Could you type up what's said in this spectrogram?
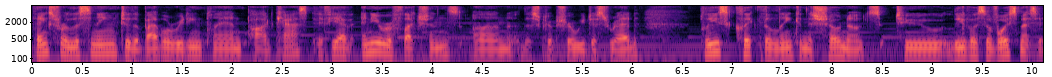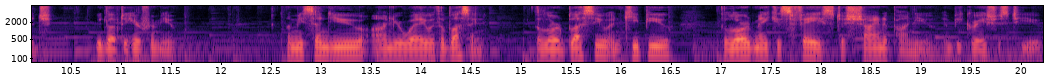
Thanks for listening to the Bible Reading Plan podcast. If you have any reflections on the scripture we just read, please click the link in the show notes to leave us a voice message. We'd love to hear from you. Let me send you on your way with a blessing. The Lord bless you and keep you. The Lord make his face to shine upon you and be gracious to you.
